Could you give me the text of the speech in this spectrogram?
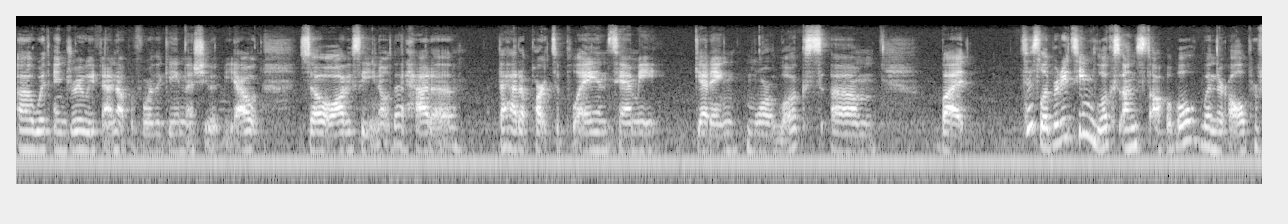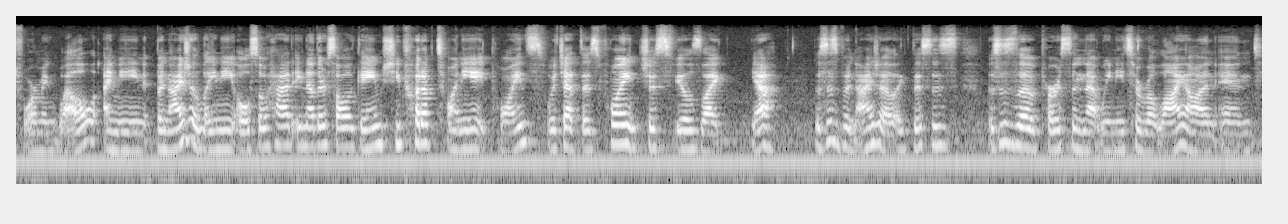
uh, with injury. We found out before the game that she would be out. So obviously, you know, that had a that had a part to play in Sami getting more looks. Um, but this Liberty team looks unstoppable when they're all performing well. I mean, Betnijah Laney also had another solid game. She put up 28 points, which at this point just feels like, yeah, this is Betnijah. Like this is this is the person that we need to rely on and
